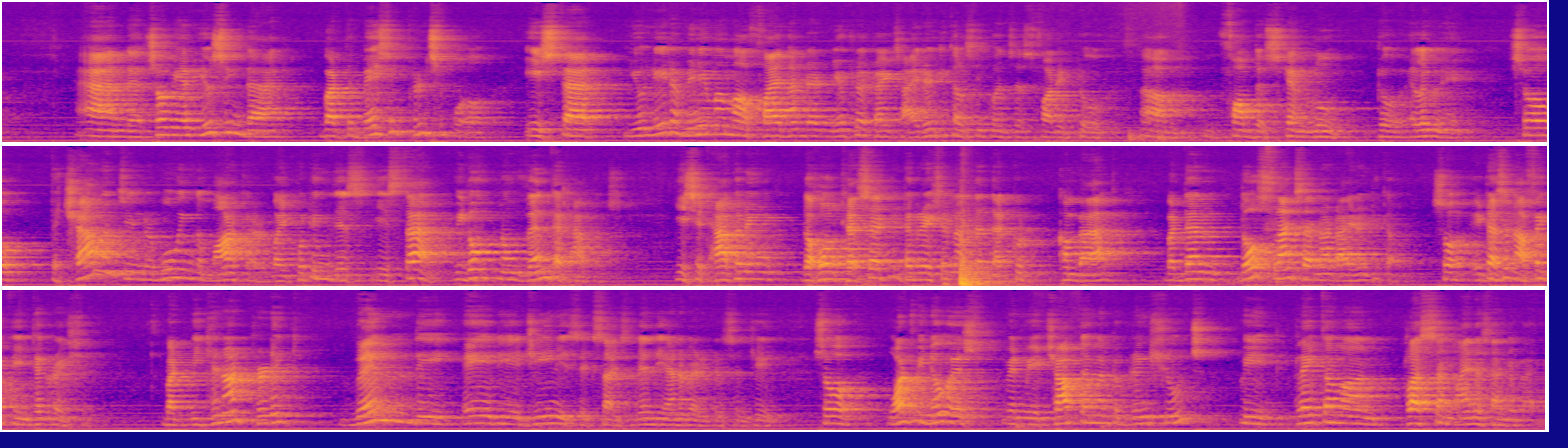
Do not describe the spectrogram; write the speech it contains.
And uh, so we are using that, but the basic principle is that you need a minimum of 500 nucleotides, identical sequences for it to um, form the stem loop to eliminate. So the challenge in removing the marker by putting this is that we don't know when that happens. Is it happening the whole cassette integration and then that could come back? But then those flanks are not identical. So it doesn't affect the integration. But we cannot predict when the AADA gene is excised, when the antibiotic resistant gene. So what we do is when we chop them into green shoots, we plate them on plus and minus antibiotic.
